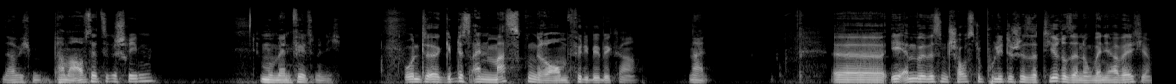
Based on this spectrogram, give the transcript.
da habe ich ein paar Mal Aufsätze geschrieben. Im Moment fehlt es mir nicht. Und äh, gibt es einen Maskenraum für die BBK? Nein. Äh, EM will wissen, schaust du politische Satiresendungen? Wenn ja, welche?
